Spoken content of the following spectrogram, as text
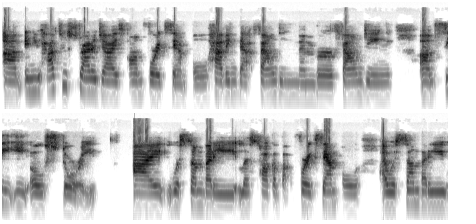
Um, and you have to strategize on, for example, having that founding member, founding um, CEO story. I was somebody, let's talk about, for example, I was somebody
